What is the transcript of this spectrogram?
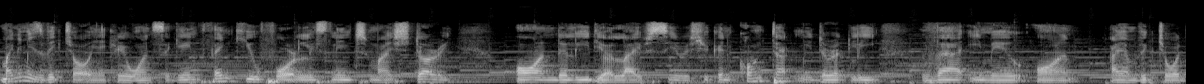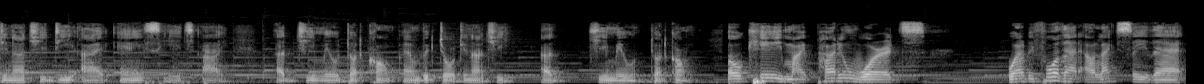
my name is Victor Onyekere once again. Thank you for listening to my story on the Lead Your Life series. You can contact me directly via email on I am Victor Dinachi, D I N A C H I, at gmail.com. I am Victor Dinachi at gmail.com. Okay, my parting words. Well, before that, I would like to say that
